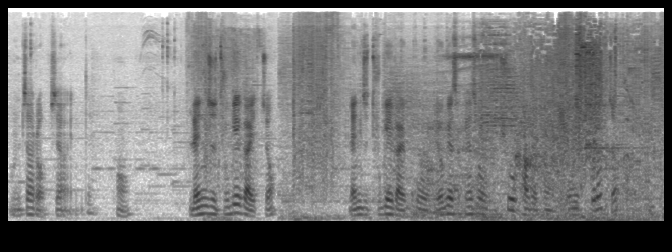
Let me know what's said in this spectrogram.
문자를 없애야겠는데. 어. 렌즈 두 개가 있죠. 렌즈 두 개가 있고 여기서 계속 Q 가거든. 여기 끌었죠?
